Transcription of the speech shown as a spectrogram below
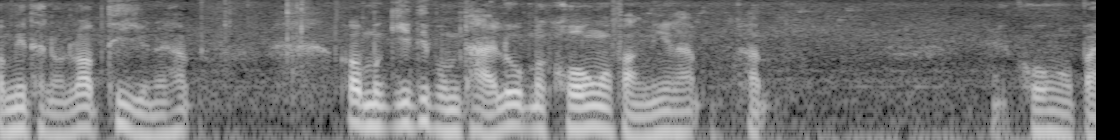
เขามีถนนรอบที่อยู่นะครับ ก็เมื่อกี้ที่ผมถ่ายรูปมาโค้งมาฝั่งนี้นะครับครับ โค้งออกไป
